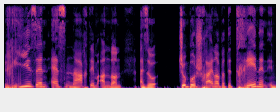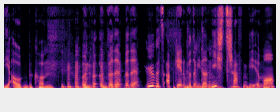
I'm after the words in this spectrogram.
Riesenessen nach dem anderen. Also Jumbo Schreiner würde Tränen in die Augen bekommen und, und würde, würde übelst abgehen und würde wieder nichts schaffen wie immer.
